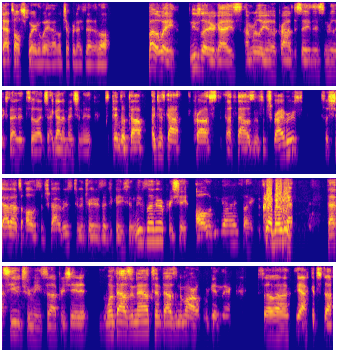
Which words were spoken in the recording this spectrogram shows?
that's all squared away and I don't jeopardize that at all. By the way, newsletter guys, I'm really uh, proud to say this and really excited. So I, I got to mention it. It's pinned up top. I just got crossed a thousand subscribers. So shout out to all the subscribers to a Traders Education newsletter. Appreciate all of you guys. Like go, baby. that- that's huge for me. So I appreciate it. 1,000 now, 10,000 tomorrow. We're getting there. So uh, yeah, good stuff.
